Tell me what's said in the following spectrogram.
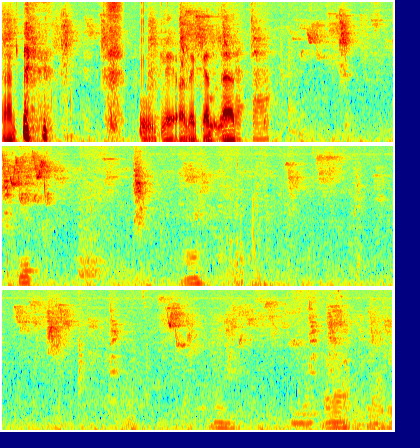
ตัดผูกแล้วแล้วก็ๆตัด กระตับ อ่าโอเค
